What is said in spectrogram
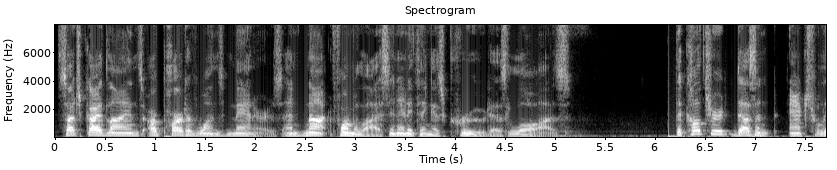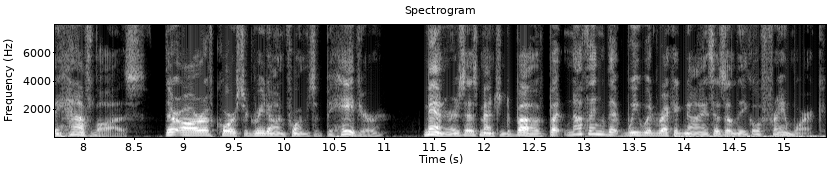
Such guidelines are part of one's manners and not formalized in anything as crude as laws. The culture doesn't actually have laws. There are, of course, agreed on forms of behavior, manners, as mentioned above, but nothing that we would recognize as a legal framework.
